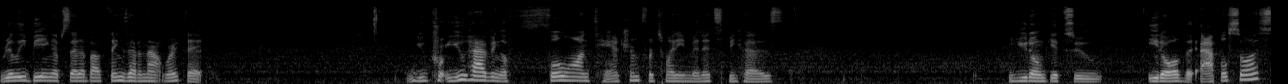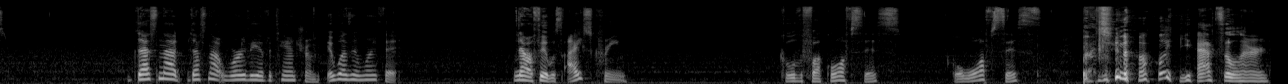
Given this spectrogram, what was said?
really being upset about things that are not worth it. You, you having a full on tantrum for 20 minutes because you don't get to eat all the applesauce that's not that's not worthy of a tantrum it wasn't worth it now if it was ice cream go the fuck off sis go off, sis. But you know, you have to learn.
